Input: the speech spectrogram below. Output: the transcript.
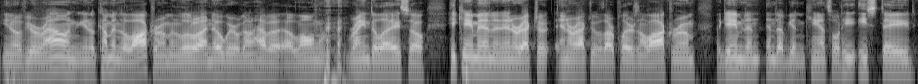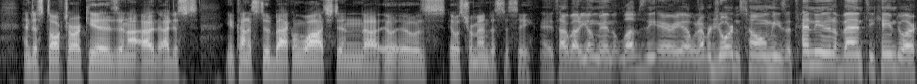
you know, if you're around, you know, come into the locker room. And a little I know we were going to have a, a long rain delay. So he came in and interacted, interacted with our players in the locker room. The game didn't end up getting canceled. He, he stayed and just talked to our kids. And I, I, I just, you know, kind of stood back and watched, and uh, it, it, was it was tremendous to see. You talk about a young man that loves the area. Whenever Jordan's home, he's attending an event. He came to our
